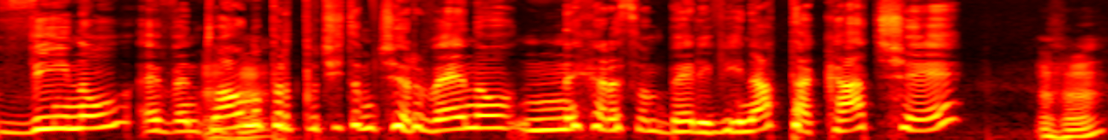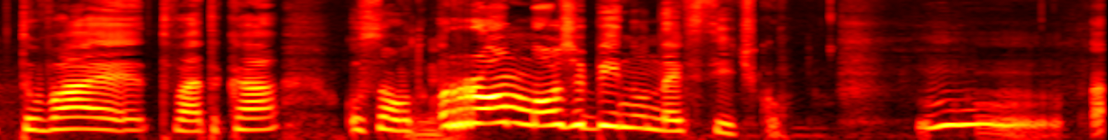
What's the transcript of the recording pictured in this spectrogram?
вино, евентуално mm-hmm. предпочитам червено, не харесвам бели вина, така че това, е, това е така основното. Ром може би, но не всичко. М, а,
